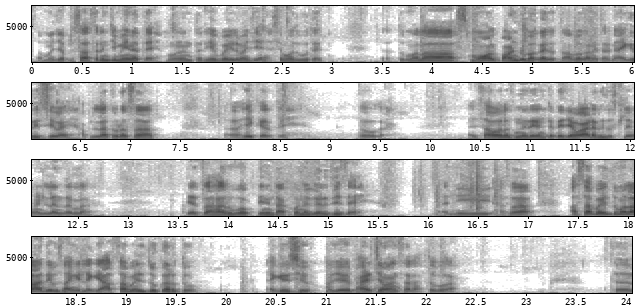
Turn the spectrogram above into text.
म्हणजे आपल्या सासऱ्यांची मेहनत आहे. म्हणून तर हे बैल म्हणजे असे मजबूत आहेत. तर तुम्हाला स्मॉल पांडू बघायचा होता. हा बघा मित्रांनो ॲग्रेसिव्ह आहे. आपल्याला थोडासा हे करते. तो बघा. सवालच नाही कारण का त्याच्या वाड्यात घुसले म्हटल्यानंतरला. त्याचा हा रुबाब त्याने दाखवणं गरजेचं आहे. आणि असा असा बैल तुम्हाला आधी सांगितलं की असा बैल जो करतो ॲग्रेसिव्ह म्हणजे बाहेरच्या माणसाला तो बघा. तर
